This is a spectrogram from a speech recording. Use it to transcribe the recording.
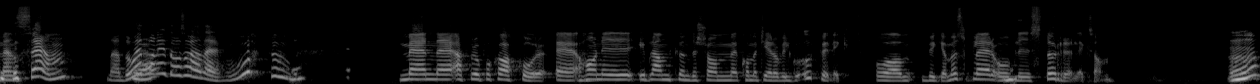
Men sen, då vet Ja. man inte vad som händer. Woho! Men eh, att bero på kakor, eh, har ni ibland kunder som kommer till er och vill gå upp i vikt och bygga muskler och bli större liksom? Mm.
